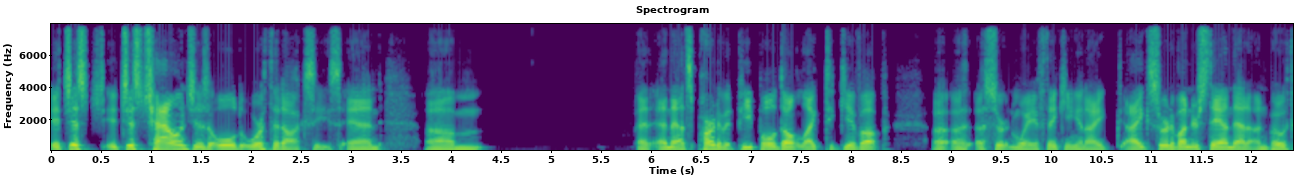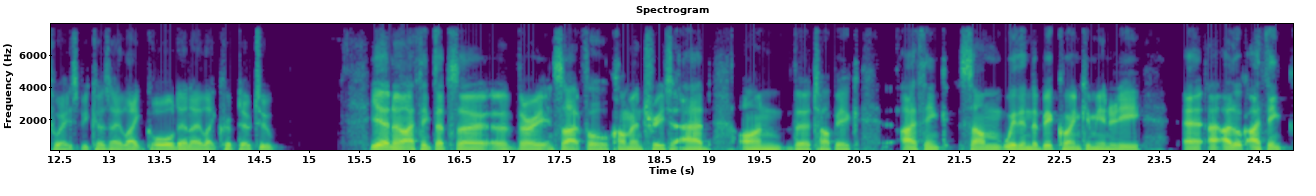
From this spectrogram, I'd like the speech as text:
it just it just challenges old orthodoxies and um, and and that's part of it. People don't like to give up a, a, certain way of thinking, and I I sort of understand that on both ways because I like gold and I like crypto too. Yeah, no, I think that's a, a, very insightful commentary to add on the topic. I think some within the Bitcoin community uh, I look, I think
